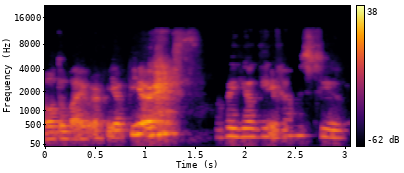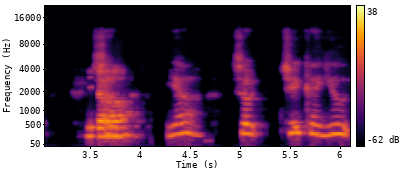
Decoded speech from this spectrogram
autobiography appears. Where yogi Yeah. comes to you. Yeah. Yeah. So Chika, you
